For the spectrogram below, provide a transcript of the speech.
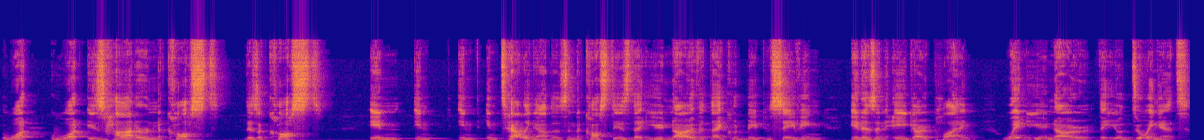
what what is harder and the cost? There's a cost in in in in telling others, and the cost is that you know that they could be perceiving it as an ego play when you know that you're doing it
